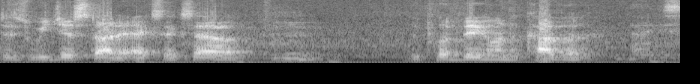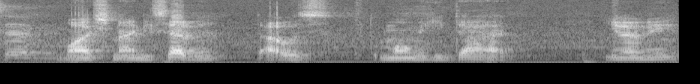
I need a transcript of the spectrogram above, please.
just we just started XXL. Mm-hmm. we put Big on the cover, 97. March '97. That was the moment he died. You know what I mean?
